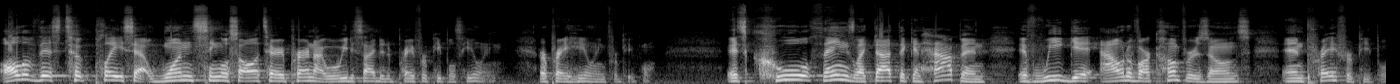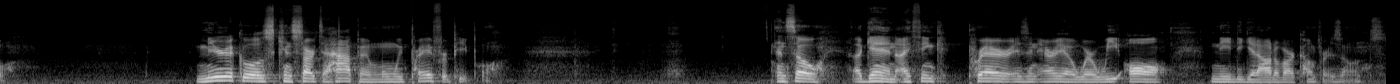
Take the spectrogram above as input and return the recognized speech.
All of this took place at one single solitary prayer night where we decided to pray for people's healing or pray healing for people. It's cool things like that that can happen if we get out of our comfort zones and pray for people. Miracles can start to happen when we pray for people. And so, again, I think prayer is an area where we all need to get out of our comfort zones.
